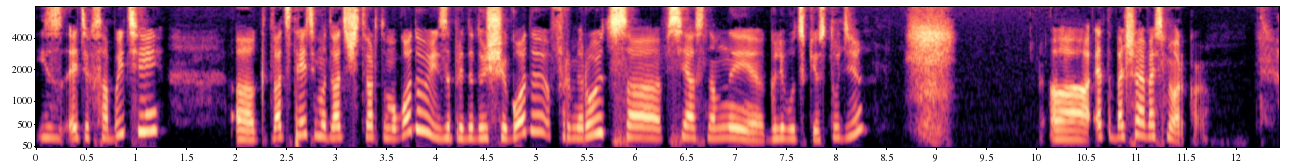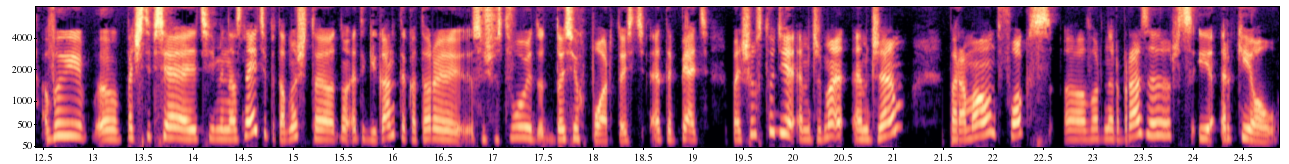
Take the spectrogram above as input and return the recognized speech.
из этих событий к 23-24 году и за предыдущие годы формируются все основные голливудские студии. Э, это большая восьмерка. Вы э, почти все эти имена знаете, потому что ну, это гиганты, которые существуют до сих пор. То есть это пять больших студий, MGM, MGM Paramount, Fox, uh, Warner Brothers и RKO.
